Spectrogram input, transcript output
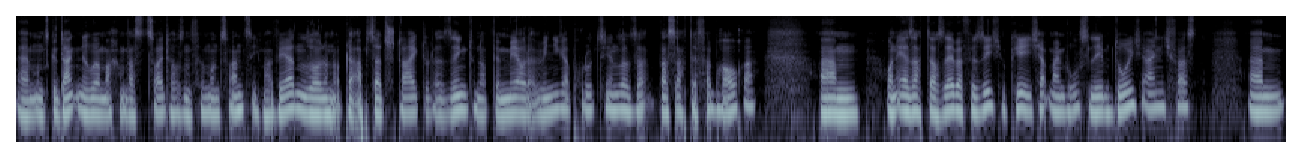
ähm, uns Gedanken darüber machen, was 2025 mal werden soll und ob der Absatz steigt oder sinkt und ob wir mehr oder weniger produzieren sollen, was sagt der Verbraucher. Ähm, und er sagt auch selber für sich, okay, ich habe mein Berufsleben durch eigentlich fast. Ähm,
